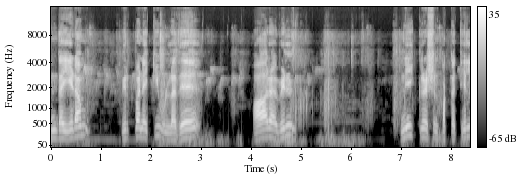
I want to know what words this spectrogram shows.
இந்த இடம் விற்பனைக்கு உள்ளது. ஆரவில் நீக்ரேஷன் பக்கத்தில்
